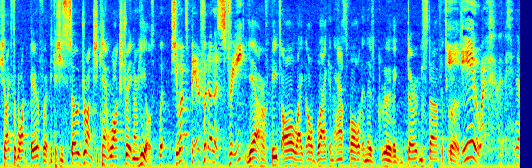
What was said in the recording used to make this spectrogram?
She likes to walk barefoot because she's so drunk she can't walk straight in her heels. What, she walks barefoot on the street? Yeah, her feet's all like all black and asphalt, and there's gr- like dirt and stuff. It's gross. Ew, I, I, no,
